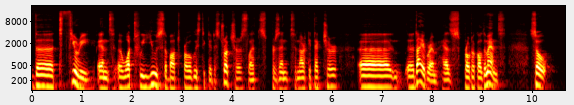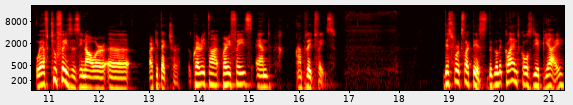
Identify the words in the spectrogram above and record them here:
the theory and uh, what we use about probabilistic data structures, let's present an architecture uh, diagram as protocol demands. So we have two phases in our uh, architecture, query, query phase and update phase. This works like this. The client calls the API,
